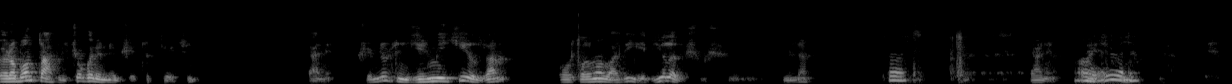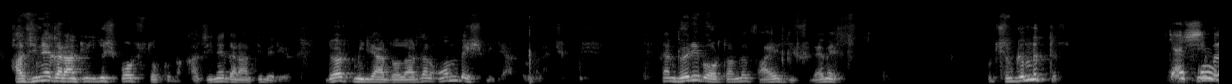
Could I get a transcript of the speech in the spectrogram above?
Eurobond tahvili çok önemli bir şey Türkiye için. Yani şimdi musun 22 yıldan ortalama vade 7 yıla düşmüş. Bilmem. Evet. Yani Aynen öyle. Hazine garantili dış borç stoku bak. Hazine garanti veriyor. 4 milyar dolardan 15 milyar dolara çıkmış. Sen böyle bir ortamda faiz düşüremezsin. Bu çılgınlıktır. Ya şimdi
